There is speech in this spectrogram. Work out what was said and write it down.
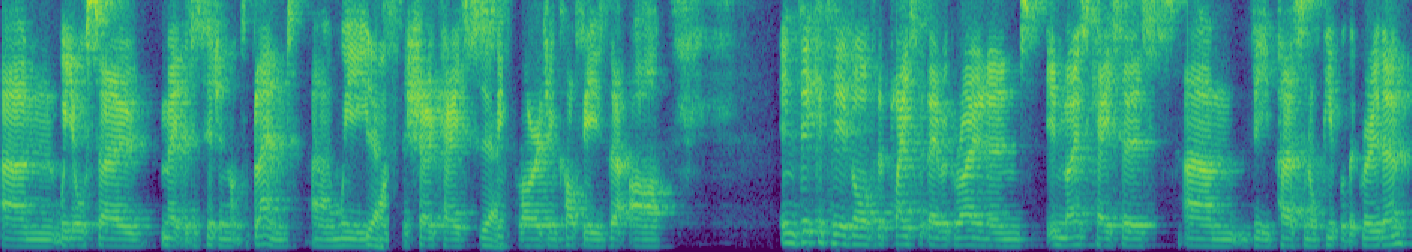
Um, we also make the decision not to blend. Um, we yes. want to showcase yes. single origin coffees that are indicative of the place that they were grown and in most cases um, the personal people that grew them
